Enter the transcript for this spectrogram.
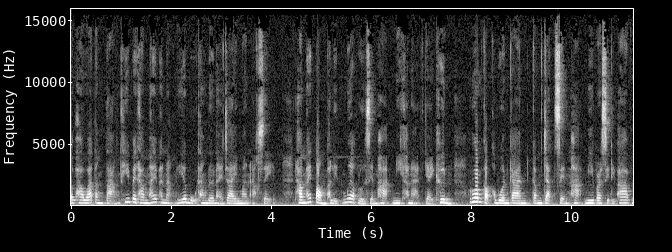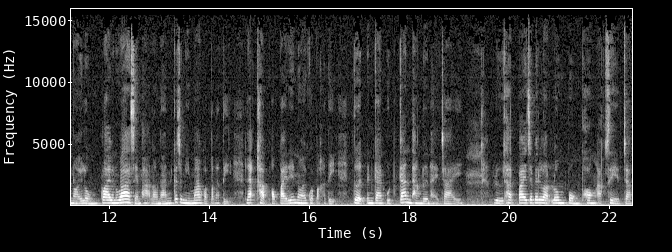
ลภาวะต่างๆ ที่ไปทำให้ผนังเยื่อบุทางเดินหายใจมันอักเสบทำให้ต่อมผลิตเมือกหรือเสมหะมีขนาดใหญ่ขึ้น ร่วมกับขบวนการกำจัดเสมหะมีประสิทธิภาพน้อยลง กลายเป็นว่าเสมหะเหล่านั้นก็จะมีมากกว่าปกติ และขับออกไปได้น้อยกว่าปกติ เกิดเป็นการอุดกั้นทางเดินหายใจ หรือถัดไปจะเป็นหลอดลมโป่งพองอักเสบจาก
